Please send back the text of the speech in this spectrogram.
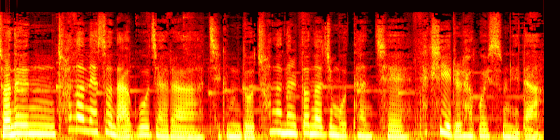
저는 천안에서 나고 자라 지금도 천안을 떠나지 못한 채 택시 일을 하고 있습니다.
